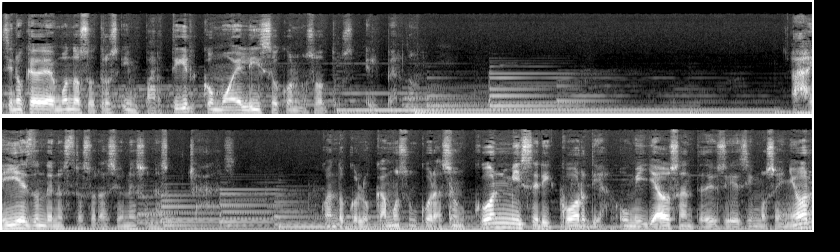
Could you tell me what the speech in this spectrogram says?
sino que debemos nosotros impartir como Él hizo con nosotros el perdón. Ahí es donde nuestras oraciones son escuchadas. Cuando colocamos un corazón con misericordia, humillados ante Dios y decimos, Señor,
